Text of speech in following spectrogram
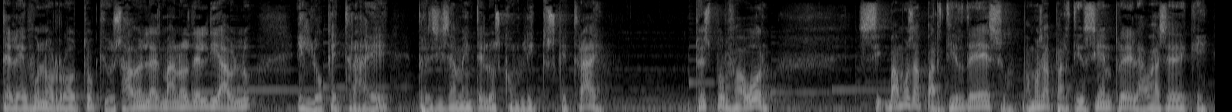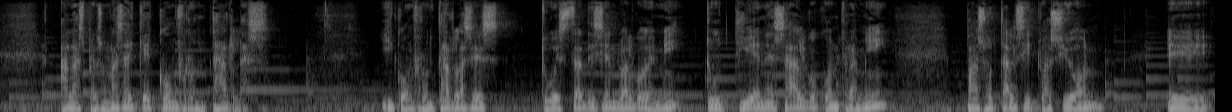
teléfono roto que usado en las manos del diablo es lo que trae precisamente los conflictos que trae. Entonces, por favor, si, vamos a partir de eso, vamos a partir siempre de la base de que a las personas hay que confrontarlas. Y confrontarlas es, tú estás diciendo algo de mí, tú tienes algo contra mí, pasó tal situación, eh,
